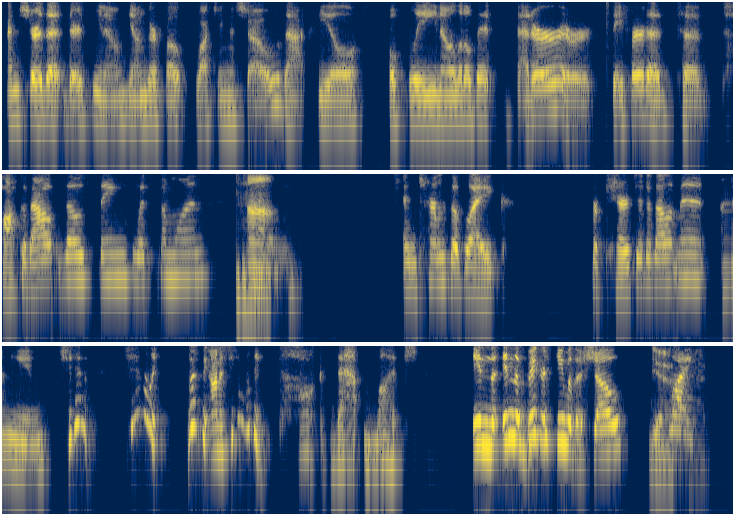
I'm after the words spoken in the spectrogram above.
I'm sure that there's, you know, younger folks watching the show that feel hopefully, you know, a little bit better or safer to to talk about those things with someone. Mm-hmm. Um in terms of like her character development, I mean, she didn't she didn't really let's be honest, she didn't really talk that much in the in the bigger scheme of the show. Yeah. Like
